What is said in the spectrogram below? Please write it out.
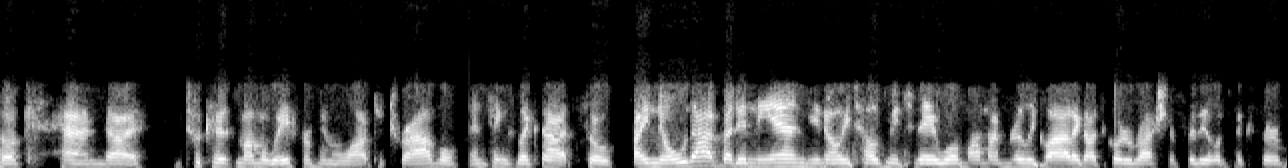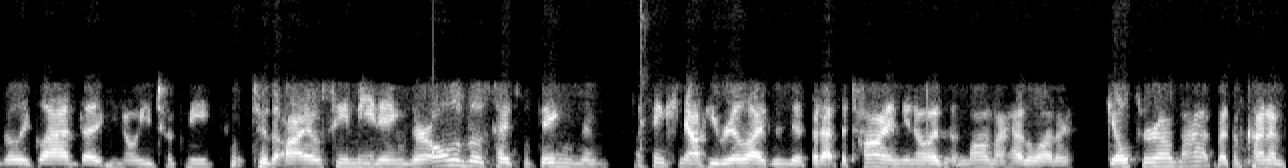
took, and uh, took his mom away from him a lot to travel and things like that. So I know that, but in the end, you know, he tells me today, "Well, mom, I'm really glad I got to go to Russia for the Olympics, or I'm really glad that you know you took me to the IOC meetings, or all of those types of things." And I think now he realizes it, but at the time, you know, as a mom, I had a lot of guilt around that, but I've kind of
